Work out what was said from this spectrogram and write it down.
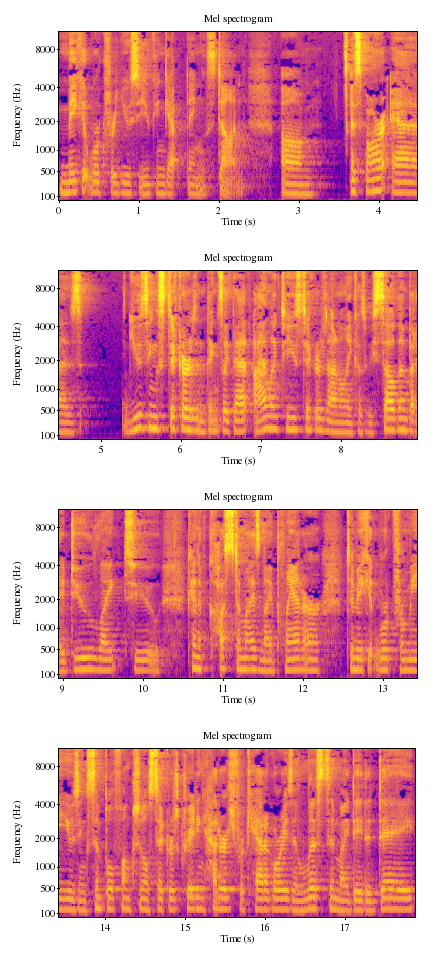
make it work for you so you can get things done. Um, as far as using stickers and things like that. I like to use stickers not only because we sell them, but I do like to kind of customize my planner to make it work for me using simple functional stickers, creating headers for categories and lists in my day to day,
